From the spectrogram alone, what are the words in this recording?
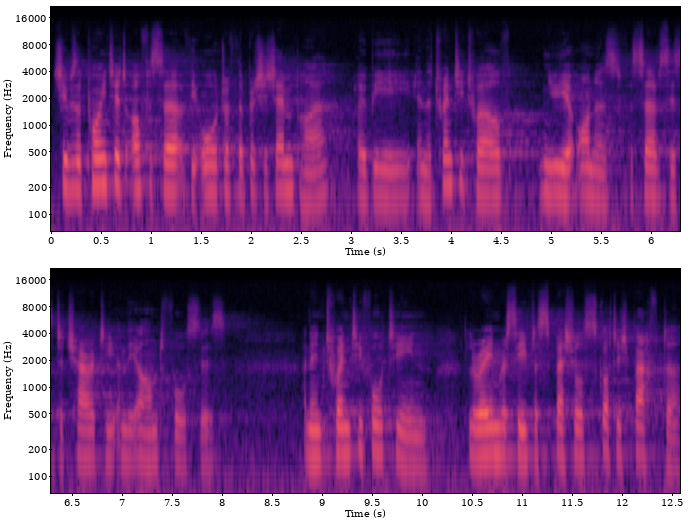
She was appointed Officer of the Order of the British Empire, OBE, in the 2012 New Year Honours for services to charity and the armed forces. And in 2014, Lorraine received a special Scottish BAFTA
